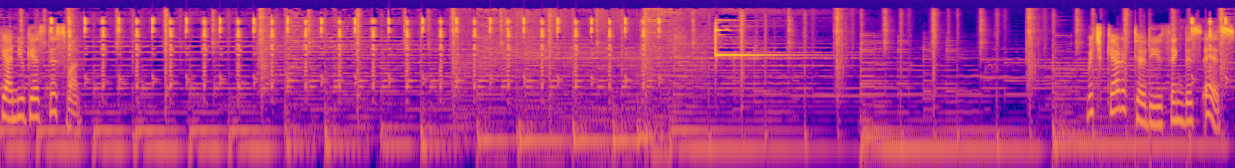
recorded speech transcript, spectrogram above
Can you guess this one? Which character do you think this is?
